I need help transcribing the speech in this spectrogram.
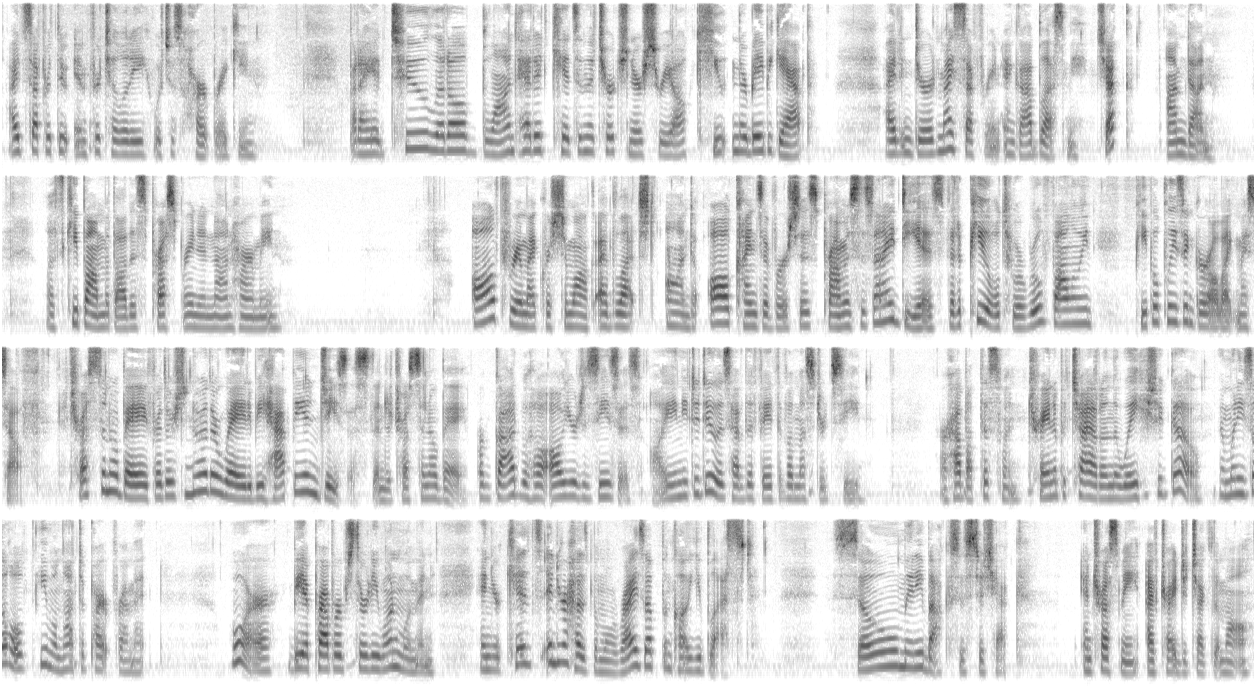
I'd suffered through infertility, which was heartbreaking. But I had two little blonde headed kids in the church nursery, all cute in their baby gap. I had endured my suffering, and God bless me. Check, I'm done. Let's keep on with all this prospering and non harming. All through my Christian walk, I've latched on to all kinds of verses, promises, and ideas that appeal to a rule following, people pleasing girl like myself. Trust and obey, for there's no other way to be happy in Jesus than to trust and obey, or God will heal all your diseases. All you need to do is have the faith of a mustard seed. Or how about this one? Train up a child in the way he should go, and when he's old, he will not depart from it. Or be a Proverbs 31 woman, and your kids and your husband will rise up and call you blessed. So many boxes to check. And trust me, I've tried to check them all.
